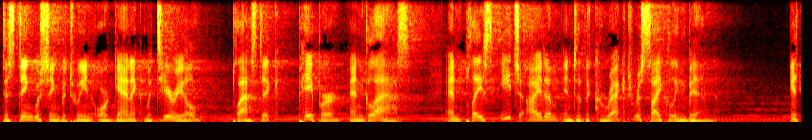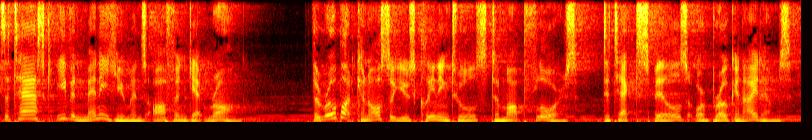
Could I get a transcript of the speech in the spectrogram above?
distinguishing between organic material, plastic, paper, and glass, and place each item into the correct recycling bin. It's a task even many humans often get wrong. The robot can also use cleaning tools to mop floors, detect spills or broken items,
